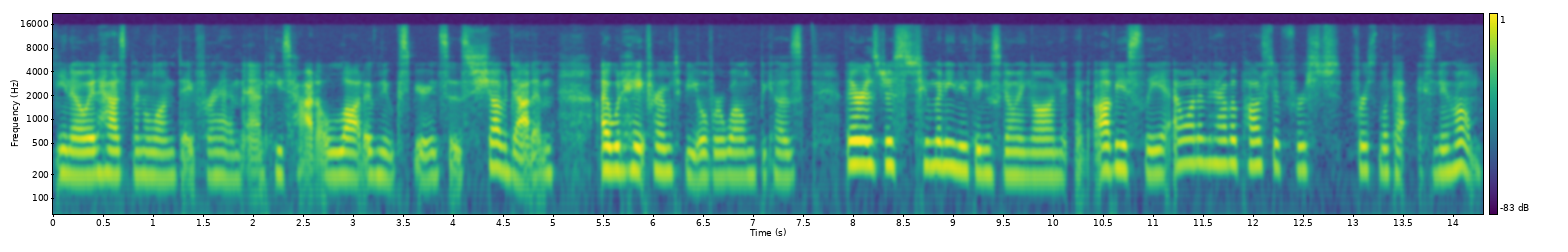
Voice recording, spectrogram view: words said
You know, it has been a long day for him, and he's had a lot of new experiences shoved at him. I would hate for him to be overwhelmed because there is just too many new things going on, and obviously, I want him to have a positive first first look at his new home.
